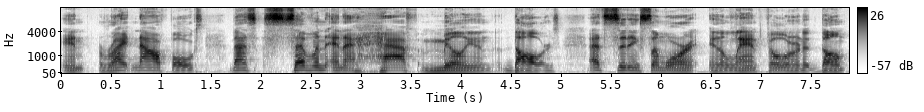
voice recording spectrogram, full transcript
and right now folks that's seven and a half million dollars. That's sitting somewhere in a landfill or in a dump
